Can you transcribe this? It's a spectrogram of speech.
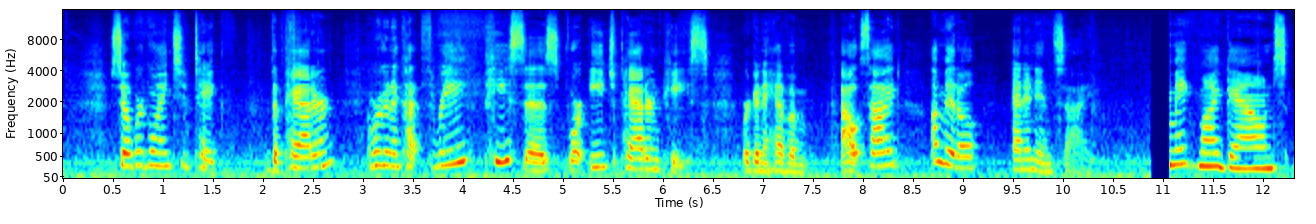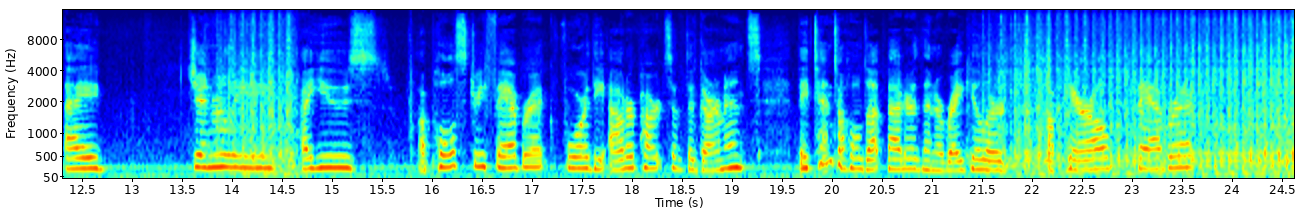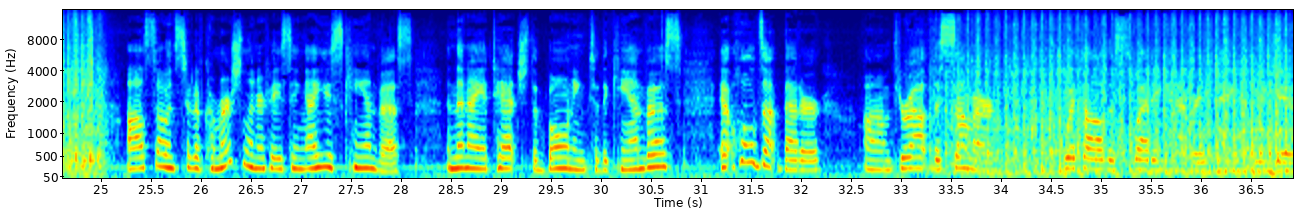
So we're going to take the pattern and we're going to cut three pieces for each pattern piece. We're going to have an outside, a middle, and an inside. To make my gowns, I generally I use upholstery fabric for the outer parts of the garments. They tend to hold up better than a regular apparel fabric. Also, instead of commercial interfacing, I use canvas and then I attach the boning to the canvas. It holds up better um, throughout the summer with all the sweating and everything that we do.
